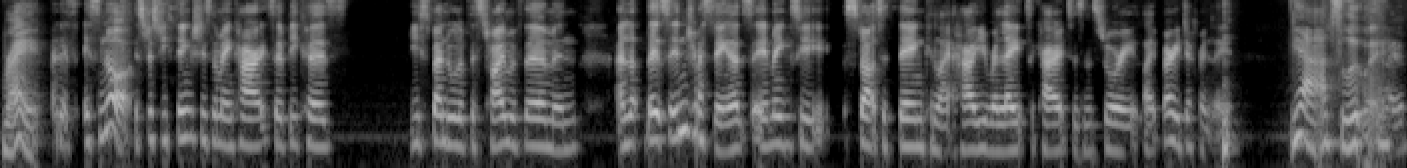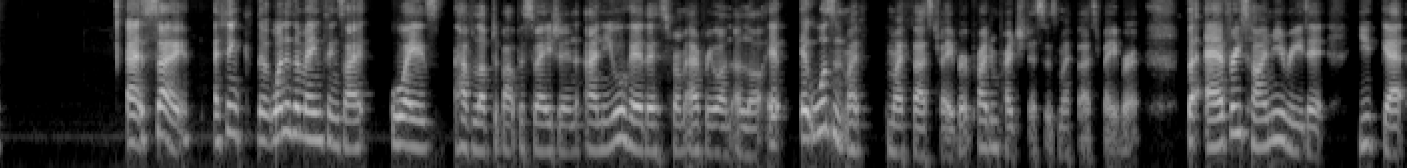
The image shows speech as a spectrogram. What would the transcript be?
Right. And it's it's not. It's just you think she's the main character because you spend all of this time with them and and it's interesting. It's, it makes you start to think and like how you relate to characters and story like very differently. Yeah absolutely. So, uh, so i think that one of the main things i always have loved about persuasion and you'll hear this from everyone a lot it, it wasn't my my first favorite. Pride and prejudice was my first favorite. But every time you read it you get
